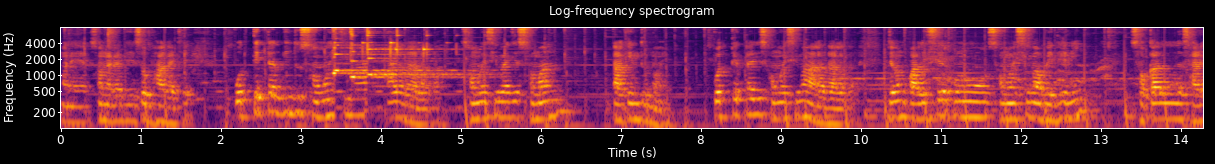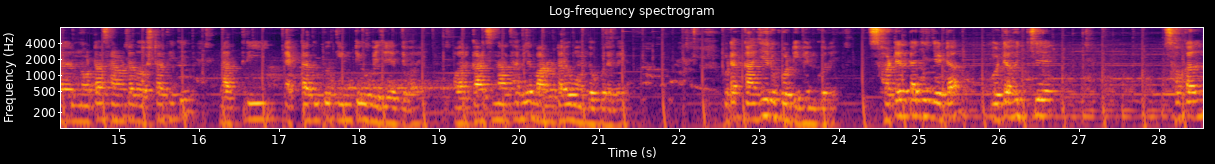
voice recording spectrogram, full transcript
মানে সোনার কাজে যেসব ভাগ আছে প্রত্যেকটার কিন্তু সময়সীমা আলাদা আলাদা। সময়সীমা যে সমান, তা কিন্তু নয়। প্রত্যেকটারই সময়সীমা আলাদা আলাদা। যেমন পালিশের কোনো সময়সীমা বেঁধে নেই। সকাল সাড়ে নটা সাড়ে নটা, দশটা থেকে রাত্রি একটা, দুটো, তিনটেও বেজে যেতে পারে। আবার কাজ না থাকলে বারোটায়ও বন্ধ করে দেয়। ওটা কাজের উপর ডিপেন্ড করে। শর্টের কাজে যেটা ওইটা হচ্ছে সকাল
